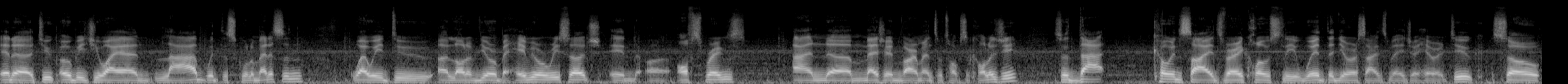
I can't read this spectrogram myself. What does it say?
in a Duke OBGYN lab with the School of Medicine where we do a lot of neurobehavioral research in uh, offsprings and uh, measure environmental toxicology. So that coincides very closely with the neuroscience major here at Duke. So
